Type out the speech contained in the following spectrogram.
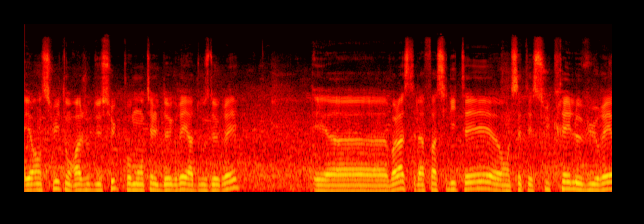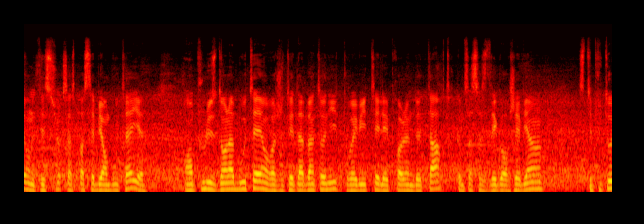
Et ensuite on rajoute du sucre pour monter le degré à 12 degrés. Et euh, voilà, c'était la facilité, on s'était sucré, levuré, on était sûr que ça se passait bien en bouteille. En plus, dans la bouteille, on rajoutait de la bentonite pour éviter les problèmes de tartre, comme ça, ça se dégorgeait bien. C'était plutôt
